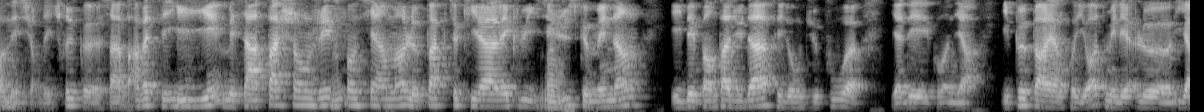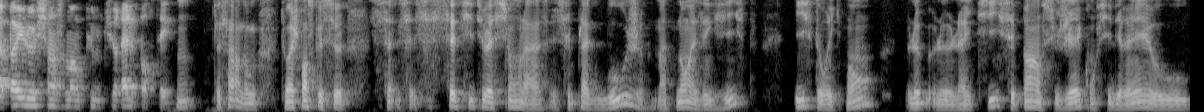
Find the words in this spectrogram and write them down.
On est sur des trucs. Euh, ça en fait, c'est lié, mais ça n'a pas changé mmh. foncièrement le pacte qu'il a avec lui. C'est juste que maintenant, il dépend pas du DAF et donc du coup, euh, il y a des comment dire. Il peut parler en codirote, mais le, il n'y a pas eu le changement culturel porté. Mmh. c'est ça. Donc, tu vois, je pense que ce, cette situation-là, ces plaques bougent. Maintenant, elles existent. Historiquement, l'IT, le, ce c'est pas un sujet considéré ou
